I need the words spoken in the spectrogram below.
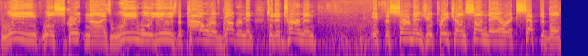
we will scrutinize, we will use the power of government to determine if the sermons you preach on Sunday are acceptable.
